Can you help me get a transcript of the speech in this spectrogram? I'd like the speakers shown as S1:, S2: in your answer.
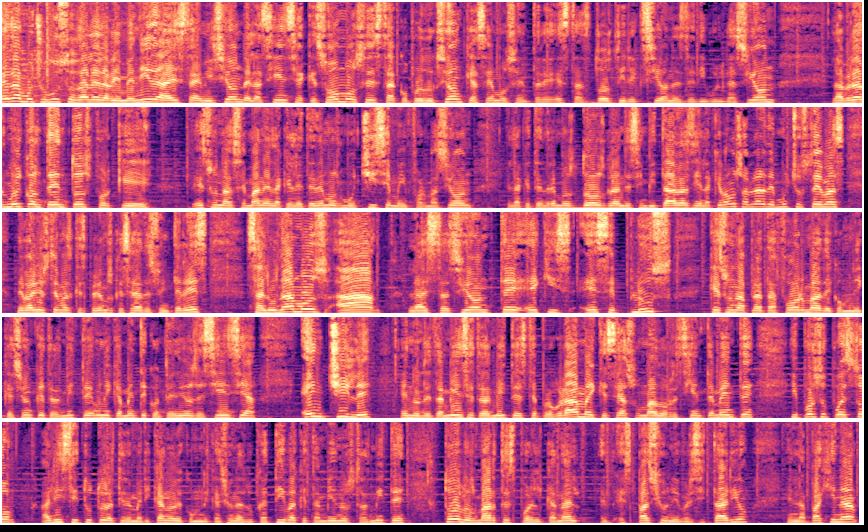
S1: Me da mucho gusto darle la bienvenida a esta emisión de La Ciencia que Somos, esta coproducción que hacemos entre estas dos direcciones de divulgación. La verdad muy contentos porque es una semana en la que le tenemos muchísima información, en la que tendremos dos grandes invitadas y en la que vamos a hablar de muchos temas, de varios temas que esperemos que sea de su interés. Saludamos a la estación TXS Plus que es una plataforma de comunicación que transmite únicamente contenidos de ciencia en Chile, en donde también se transmite este programa y que se ha sumado recientemente, y por supuesto al Instituto Latinoamericano de Comunicación Educativa, que también nos transmite todos los martes por el canal Espacio Universitario en la página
